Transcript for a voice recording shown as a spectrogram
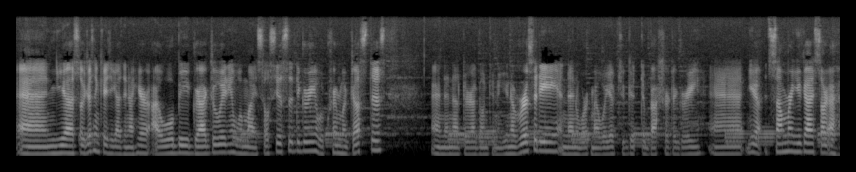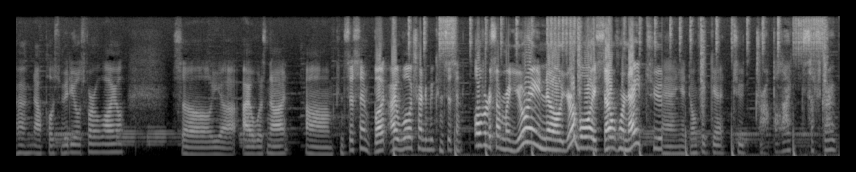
And yeah, so just in case you guys are not here, I will be graduating with my associate's degree with criminal justice. And then after I go into the university and then work my way up to get the bachelor degree. And yeah, it's summer you guys. Sorry I have not posted videos for a while. So yeah, I was not um, consistent, but I will try to be consistent over the summer. You already know your boy Sarah Night too. And yeah, don't forget to drop a like, subscribe,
